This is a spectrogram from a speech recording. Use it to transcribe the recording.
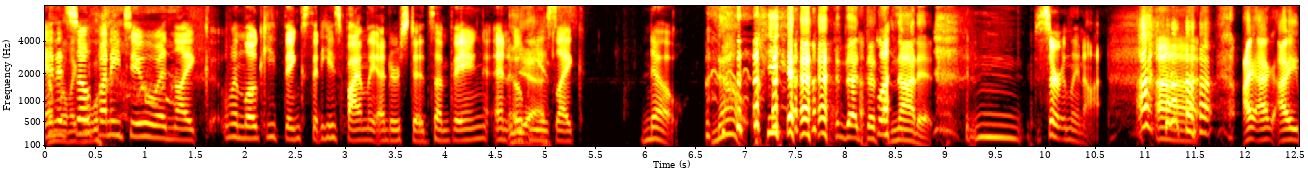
And we're it's like, so "Wha- funny too when like when Loki thinks that he's finally understood something and OB Yes. is like, "No, No, yeah, that that's Like- not it. N- certainly not." Uh, I, I I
